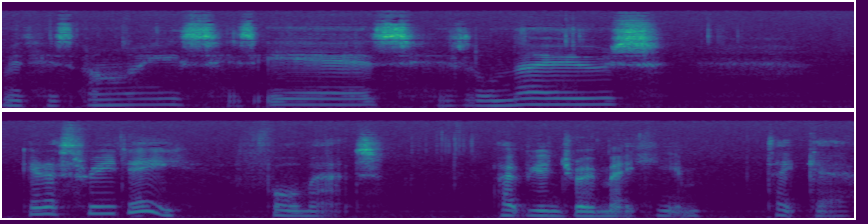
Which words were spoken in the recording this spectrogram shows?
with his eyes, his ears, his little nose in a 3D format. Hope you enjoy making him. Take care.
